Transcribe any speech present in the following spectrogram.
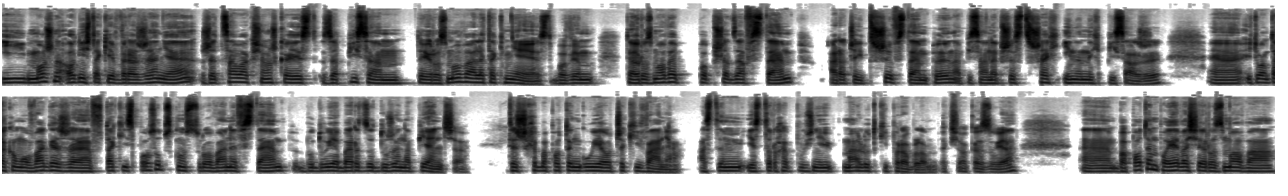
i można odnieść takie wrażenie, że cała książka jest zapisem tej rozmowy, ale tak nie jest, bowiem tę rozmowę poprzedza wstęp, a raczej trzy wstępy napisane przez trzech innych pisarzy. E, I tu mam taką uwagę, że w taki sposób skonstruowany wstęp buduje bardzo duże napięcie. Też chyba potęguje oczekiwania, a z tym jest trochę później malutki problem, jak się okazuje, bo potem pojawia się rozmowa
